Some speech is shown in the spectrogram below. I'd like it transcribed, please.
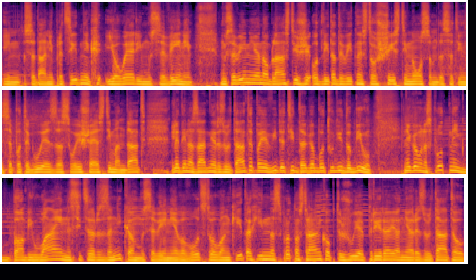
in sedanji predsednik Joweri Museveni. Museveni je na oblasti že od leta 1986 in se poteguje za svoj šesti mandat, glede na zadnje rezultate pa je videti, da ga bo tudi dobil. Njegov nasprotnik Bobby Wine sicer zanika, zanika Musevenijevo vodstvo v anketah in nasprotno stranko obtožuje prirejanja rezultatov.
